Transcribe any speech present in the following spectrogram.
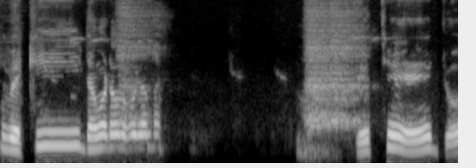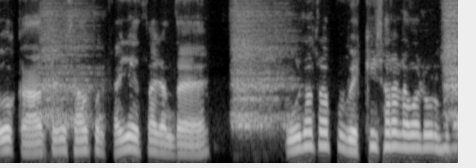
ਭਵਿੱਖੀ ਡਮਾਡੋਲ ਹੋ ਜਾਂਦਾ। ਇੱਥੇ ਜੋ ਅਕਾਲ ਤਖਤ ਸਾਹਿਬ ਤਨਖਾਹੀਆ ਦਿੱਤਾ ਜਾਂਦਾ ਹੈ ਉਹਦਾ ਤਾਂ ਭਵਿੱਖੀ ਸਾਰਾ ਡਮਾਡੋਲ ਹੋ ਜਾਂਦਾ।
